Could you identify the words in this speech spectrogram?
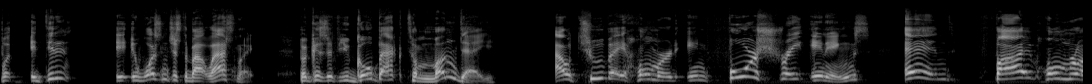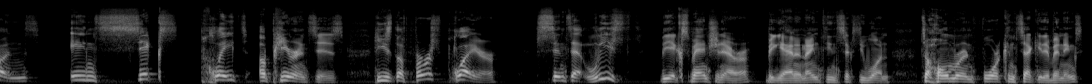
But it didn't, it, wasn't just about last night. Because if you go back to Monday, Altuve homered in four straight innings and five home runs in six plate appearances. He's the first player since at least the expansion era began in 1961 to homer in four consecutive innings.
